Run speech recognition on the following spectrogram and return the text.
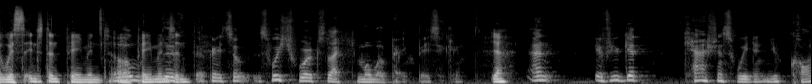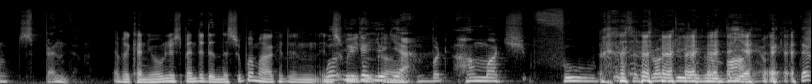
with instant payment or Well, payments? the- okay, so Swish works like mobile pay basically, yeah, and if you get cash in Sweden, you can't spend them. Yeah, but can you only spend it in the supermarket in, in well, Sweden? you can, you, yeah, but how much food is a drug dealer going to buy? Yeah. Okay, there,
